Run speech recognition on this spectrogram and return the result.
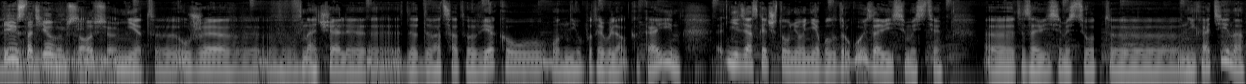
и э, статью написал, и все. Нет, уже в начале 20 века он не употреблял кокаин. Нельзя сказать, что у него не было другой зависимости. Э, это зависимость от э, никотина.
